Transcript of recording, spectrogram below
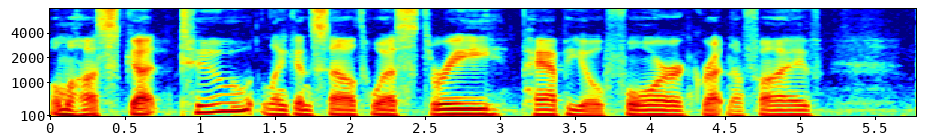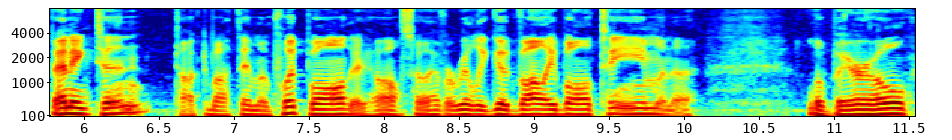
Omaha Skutt 2, Lincoln Southwest 3, Papio 4, Gretna 5. Bennington, talked about them in football. They also have a really good volleyball team and a libero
